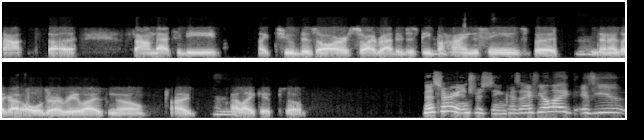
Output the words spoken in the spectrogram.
found uh, found that to be like too bizarre. So I'd rather just be Mhm. behind the scenes. But Mhm. then as I got older, I realized no, I Mhm. I like it. So That's very interesting because I feel like if you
